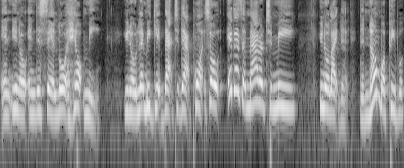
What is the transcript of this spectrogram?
and you know and just saying lord help me you know, let me get back to that point. So it doesn't matter to me, you know, like the, the number of people.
